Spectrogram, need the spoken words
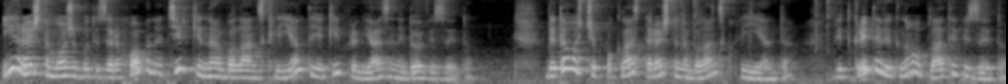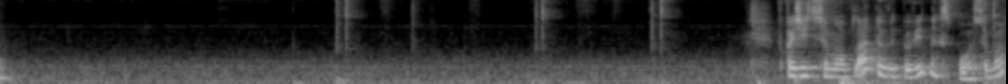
І решта може бути зарахована тільки на баланс клієнта, який прив'язаний до візиту. Для того, щоб покласти решту на баланс клієнта, відкрите вікно оплати візиту. Вкажіть суму оплати у відповідних способах.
